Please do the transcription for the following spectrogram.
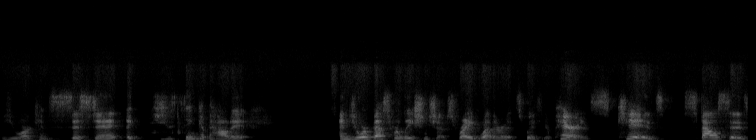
you are consistent. Like you think about it, and your best relationships, right? Whether it's with your parents, kids, spouses,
